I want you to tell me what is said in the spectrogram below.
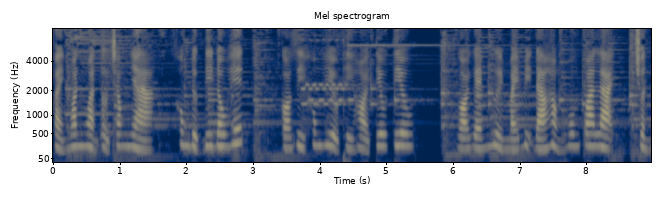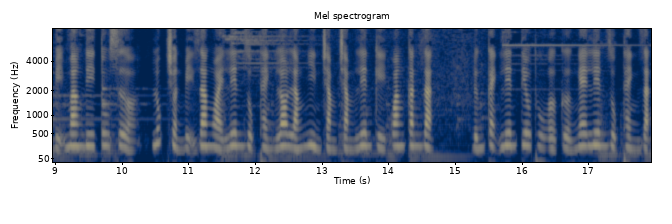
phải ngoan ngoãn ở trong nhà, không được đi đâu hết. Có gì không hiểu thì hỏi tiêu tiêu. Gói ghém người máy bị đá hỏng hôm qua lại, chuẩn bị mang đi tu sửa. Lúc chuẩn bị ra ngoài Liên Dục Thành lo lắng nhìn chằm chằm Liên Kỳ Quang căn dặn. Đứng cạnh Liên Tiêu Thù ở cửa nghe Liên Dục Thành dặn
